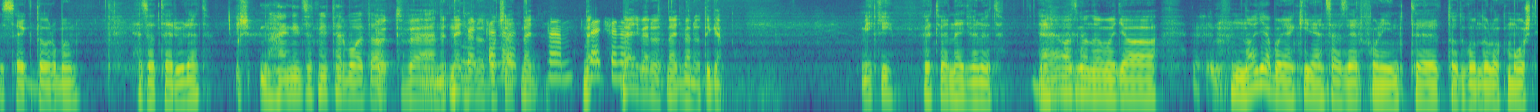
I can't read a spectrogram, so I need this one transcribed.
szektorban ez a terület. És hány négyzetméter volt a... 50, 45, 45 bocsánat. Negy, nem, 45. 45, 45, igen. Miki? 50-45. E, Azt gondolom, hogy a nagyjából olyan 900 ezer forintot gondolok most,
